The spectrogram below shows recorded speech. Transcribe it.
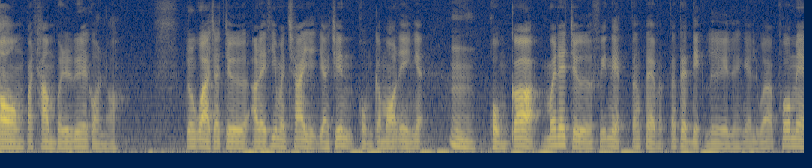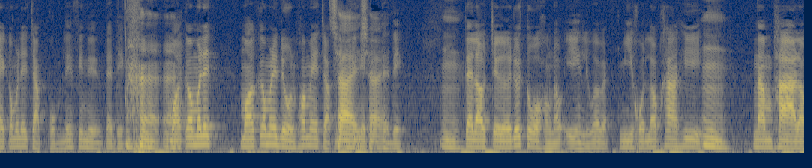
ลองไปทำไปเรื่อยๆก่อนเนาะจนกว่าจะเจออะไรที่มันใช่อย่างเช่น ผมกับมอสเองเนี่ยอืมผมก็ไม่ได้เจอฟิตเนสตั้งแต่แบบตั้งแต่เด็กเลยอะไรเงี้ยหรือว่าพ่อแม่ก็ไม่ได้จับผมเล่นฟิตเนสตั้งแต่เด็กมอสก็ไม่ได้มอสก็ไม่ได้โดนพ่อแม่จับเล่นใช่ฟิตเนสใช่ตั้งแต่เด็กอืมแต่เราเจอด้วยตัวของเราเองหรือว่าแบบมีคนรอบข้างที่อืมนำพาเรา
